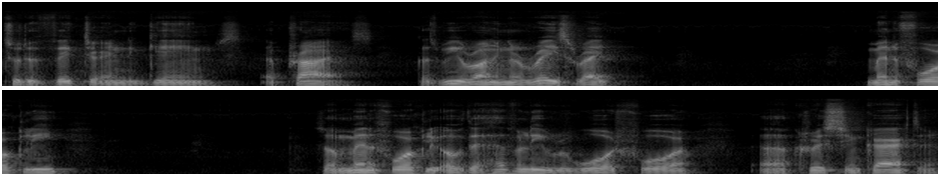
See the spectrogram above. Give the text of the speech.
to the victor in the games, a prize. Because we're running a race, right? Metaphorically, so metaphorically of the heavenly reward for uh, Christian character,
